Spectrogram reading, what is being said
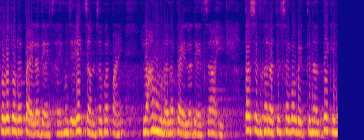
थोडं थोडं प्यायला द्यायचं आहे. म्हणजे एक चमचाभर पाणी लहान मुलांना प्यायला द्यायचं आहे. तसेच घरातील सर्व व्यक्तींना देखील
